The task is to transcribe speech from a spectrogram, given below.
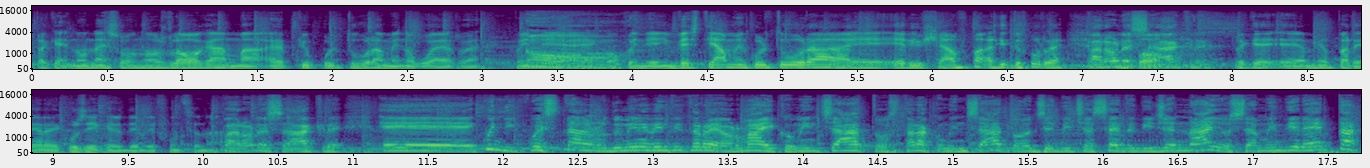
perché non è solo uno slogan, ma eh, più cultura, meno guerre. Quindi, Oh. ecco, quindi investiamo in cultura e, e riusciamo a ridurre. Parole sacre. Perché eh, a mio parere è così che deve funzionare. Parole sacre. E quindi quest'anno 2023 ormai è cominciato, starà cominciato, oggi è il 17 di gennaio, siamo in diretta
